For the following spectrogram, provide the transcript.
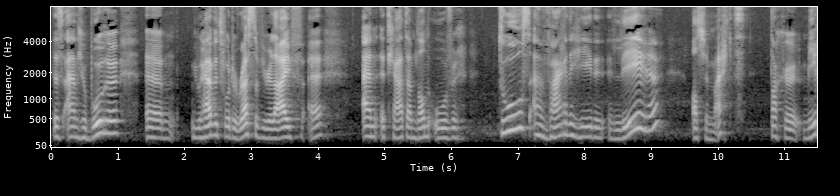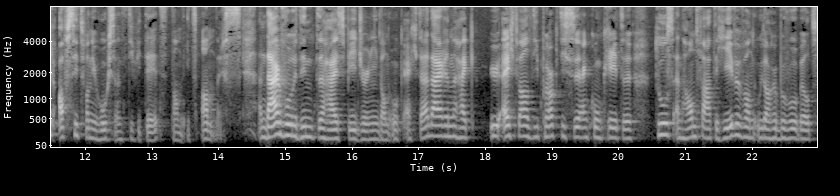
het is aangeboren, um, you have it for the rest of your life. Hè. En het gaat hem dan over tools en vaardigheden leren als je merkt dat je meer afziet van je hoogsensitiviteit dan iets anders. En daarvoor dient de HSP Journey dan ook echt. Hè. Daarin ga ik u echt wel die praktische en concrete tools en handvaten geven van hoe dat je bijvoorbeeld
